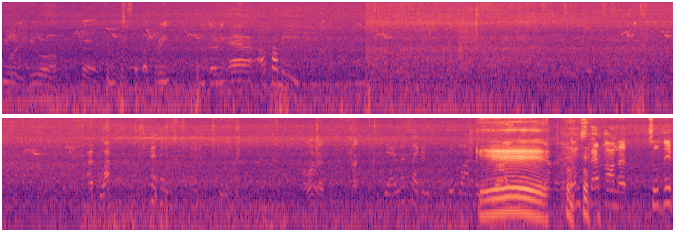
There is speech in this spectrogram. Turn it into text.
Time you want to do all the chemical stuff? Like three, three thirty. Uh, I'll probably at luck. Yeah, it looks like it's deep water. คือ Don't step on it too deep.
